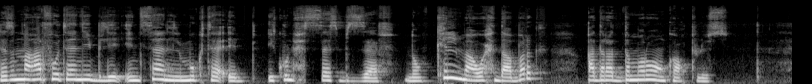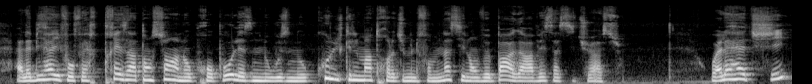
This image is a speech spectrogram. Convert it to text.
لازم نعرفوا تاني بلي الإنسان المكتئب يكون حساس بزاف. donc كلمة واحدة برك قادره تدمرو encore plus على بها il faut faire très attention à nos propos لازم نوزنو كل كلمة تخرج من فمنا si l'on veut pas aggraver sa situation وعلى هذا الشيء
